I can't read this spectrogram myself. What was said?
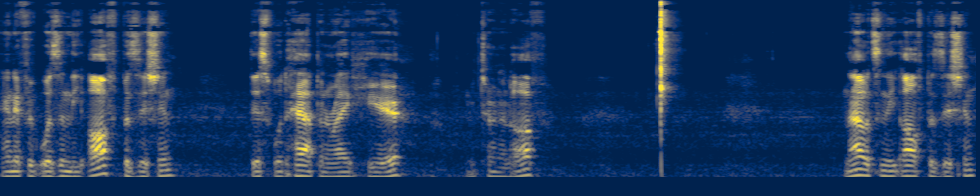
And if it was in the off position, this would happen right here. Let me turn it off. Now it's in the off position.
